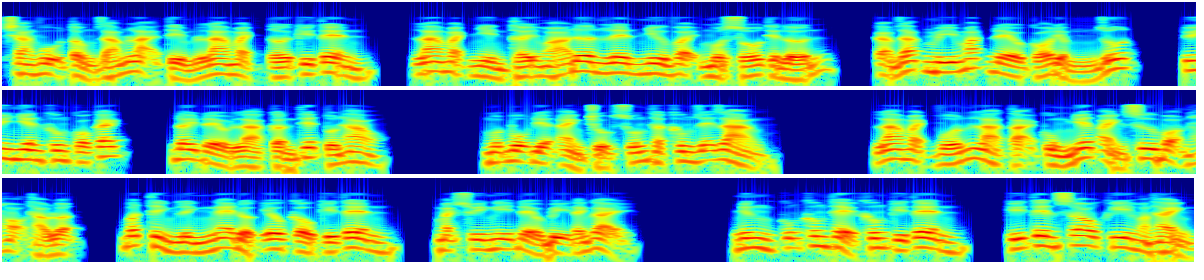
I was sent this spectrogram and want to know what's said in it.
trang vụ tổng giám lại tìm la mạch tới ký tên. La mạch nhìn thấy hóa đơn lên như vậy một số tiền lớn, cảm giác mí mắt đều có điểm rút, tuy nhiên không có cách, đây đều là cần thiết tốn hao. Một bộ điện ảnh chụp xuống thật không dễ dàng. La mạch vốn là tại cùng nhiếp ảnh sư bọn họ thảo luận, bất thình lình nghe được yêu cầu ký tên, mạch suy nghĩ đều bị đánh gãy. Nhưng cũng không thể không ký tên ký tên sau khi hoàn thành,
